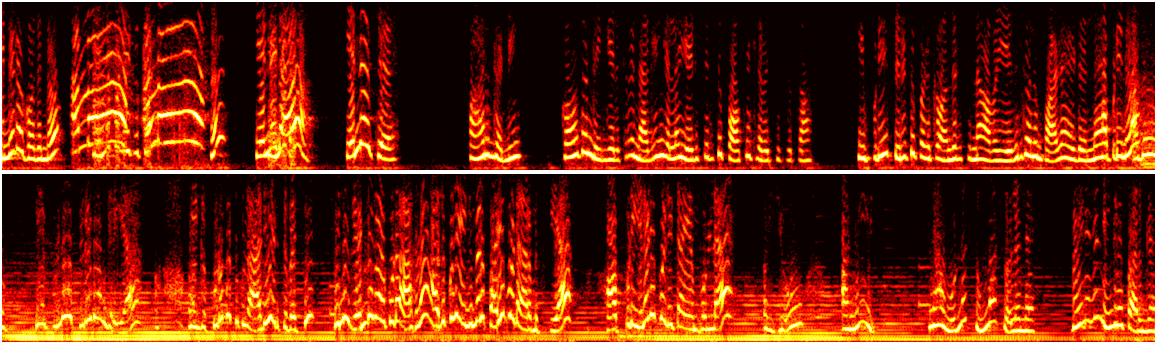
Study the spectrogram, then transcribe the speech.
என்னடா கோதண்டம் என்னடா? என்னாச்சு? பாருங்க நீ. கௌதம் இங்க இருக்கிற நகைங்க எல்லாம் எடுத்து எடுத்து பாக்கெட்ல வச்சிட்டு இருக்கான். இப்படியே திருட்டு பழக்கம் வந்துருச்சுன்னா அவன் எதிர்காலம் பாழாயிடும்ல? அப்படின்னா? என் பிள்ளை திருடங்கறியா? எங்க குடும்பத்துக்குள்ள அடி எடுத்து வச்சு இன்னும் ரெண்டு நாள் கூட ஆகல அதுக்குள்ள எங்க மேல பயப்பட ஆரம்பிச்சிட்டியா? அப்படி என்னடி பண்ணிட்டா என் புள்ள? ஐயோ அண்ணி நான் ஒண்ணும் சும்மா சொல்லல. வேணும்னு நீங்களே பாருங்க.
